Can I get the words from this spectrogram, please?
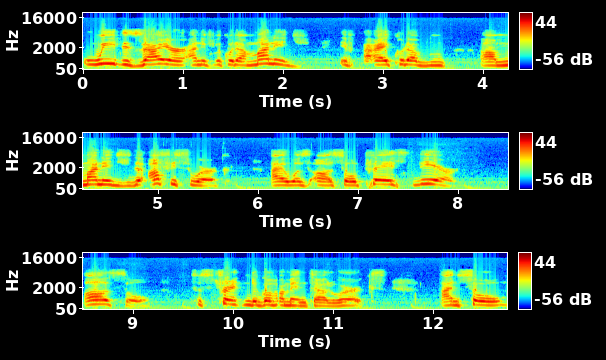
we desire and if we could have managed, if I could have um, manage the office work, I was also placed there also to strengthen the governmental works. And so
